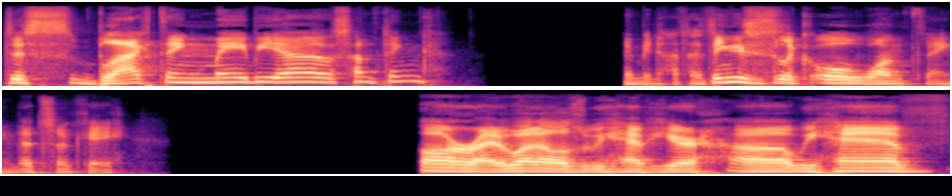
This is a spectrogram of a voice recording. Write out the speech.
this black thing maybe uh, something? Maybe not. I think this is like all one thing. That's okay. Alright, what else we have here? Uh, we have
